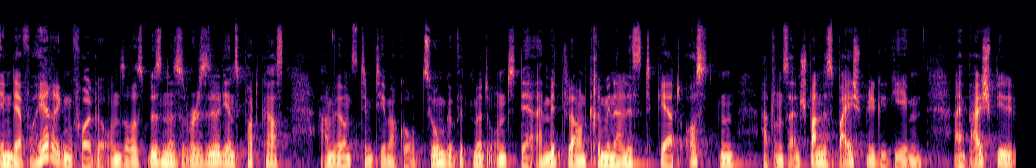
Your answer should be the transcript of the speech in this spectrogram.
In der vorherigen Folge unseres Business Resilience Podcast haben wir uns dem Thema Korruption gewidmet und der Ermittler und Kriminalist Gerd Osten hat uns ein spannendes Beispiel gegeben. Ein Beispiel,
